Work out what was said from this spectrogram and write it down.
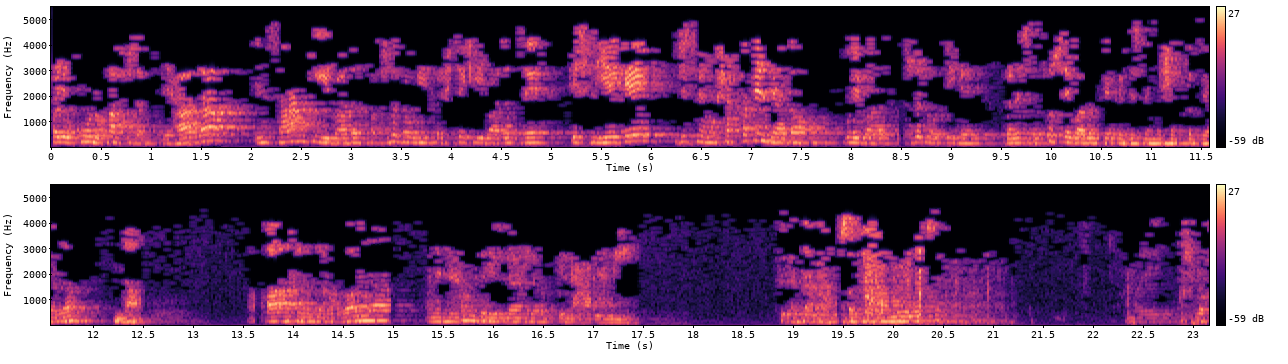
فیقون افضل لہذا انسان کی عبادت افضل ہوگی فرشتے کی عبادت سے۔ اس لیے کہ جس میں مشقتیں زیادہ ہوں، وہ عبادت افضل ہوتی ہے۔ بنسبت اس عبادت کے جس میں مشقت زیادہ نہ ہو۔ آخر دعوانا ان الحمد للہ رب العالمین. اللہ تعالیٰ ہم سب ہمارے وقت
